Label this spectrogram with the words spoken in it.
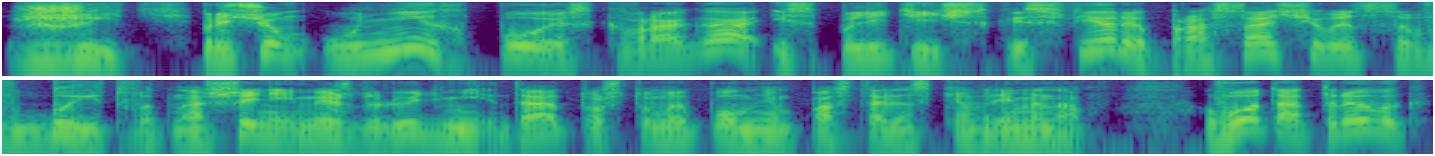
жить. Причем у них поиск врага из политической сферы просачивается в быт, в отношении между людьми, да, то, что мы помним по сталинским временам. Вот отрывок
